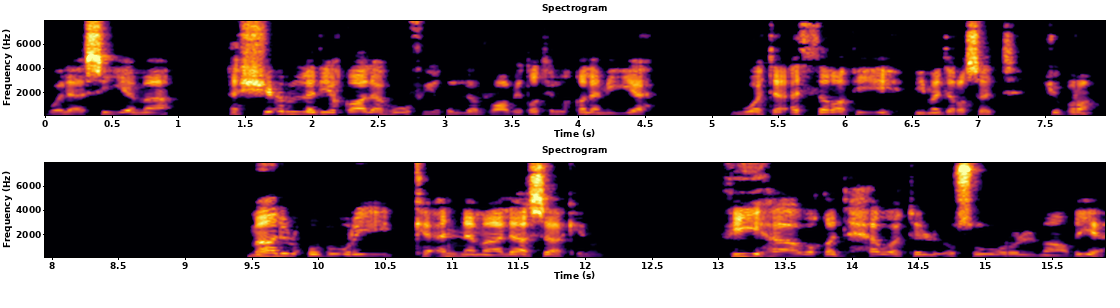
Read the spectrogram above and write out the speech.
ولا سيما الشعر الذي قاله في ظل الرابطة القلمية وتأثر فيه بمدرسة جبران. ما للقبور كأنما لا ساكن. فيها وقد حوت العصور الماضية.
